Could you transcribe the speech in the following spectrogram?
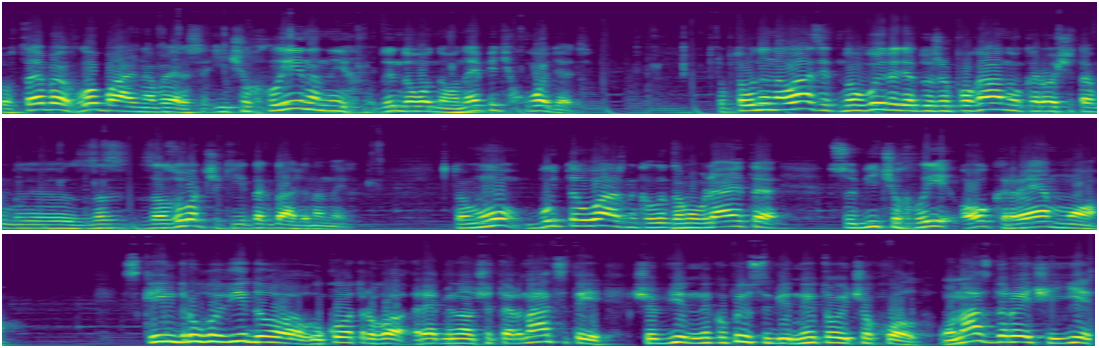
то в тебе глобальна версія, і чохли на них один до одного не підходять. Тобто вони налазять, але виглядять дуже погано, коротше, там е, зазорчики і так далі на них. Тому будьте уважні, коли замовляєте собі чохли окремо. Скинь друге відео, у котрого Redmi Note 14, щоб він не купив собі не той чохол. У нас, до речі, є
